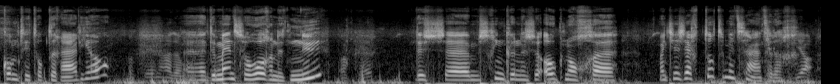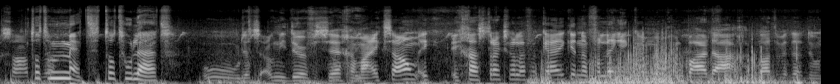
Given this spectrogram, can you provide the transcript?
komt dit op de radio. nou, dan de mensen horen het nu. Dus misschien kunnen ze ook nog... want je zegt tot en met zaterdag. Ja, zaterdag. Tot en met. Tot hoe laat? Oeh, dat zou ik niet durven zeggen. Maar ik, zou hem, ik, ik ga straks wel even kijken en dan verleng ik hem nog een paar dagen. Laten we dat doen.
